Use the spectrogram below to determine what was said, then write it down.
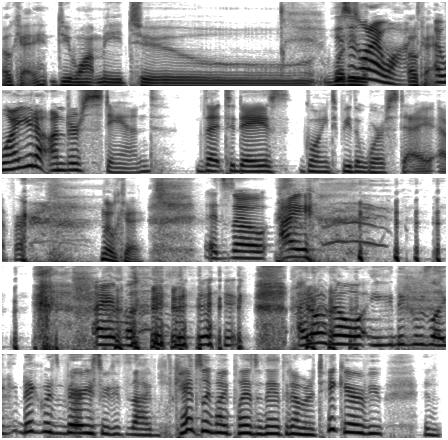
Okay. Do you want me to? this is what I want. Okay. I want you to understand that today is going to be the worst day ever. Okay. And so I I'm I don't know. Nick was like Nick was very sweet. He says, I'm canceling my plans with Anthony. I'm gonna take care of you and,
